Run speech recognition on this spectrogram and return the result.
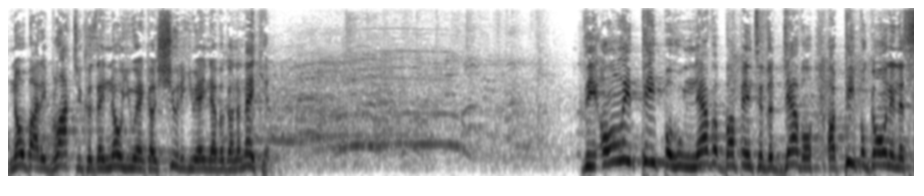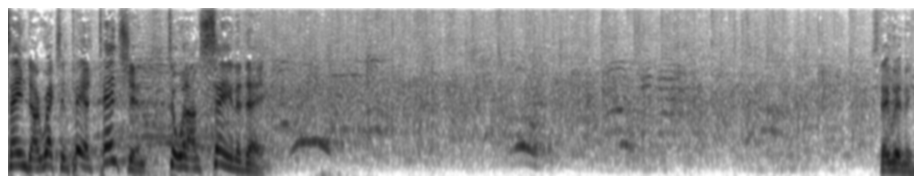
nobody blocked you because they know you ain't gonna shoot it, you ain't never gonna make it. The only people who never bump into the devil are people going in the same direction. Pay attention to what I'm saying today. Stay with me.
